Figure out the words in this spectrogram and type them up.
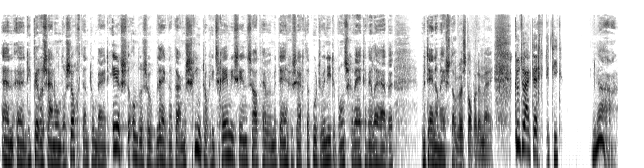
En uh, die pillen zijn onderzocht. En toen bij het eerste onderzoek bleek dat daar misschien toch iets chemisch in zat... hebben we meteen gezegd, dat moeten we niet op ons geweten willen hebben. Meteen ermee stoppen. We stoppen ermee. Kunt u eigenlijk tegen kritiek? Ja,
